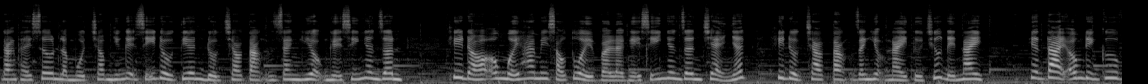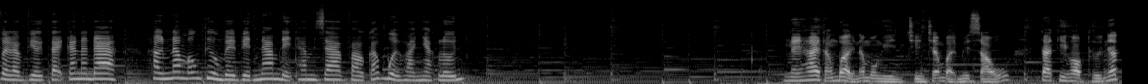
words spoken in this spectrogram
Đặng Thái Sơn là một trong những nghệ sĩ đầu tiên được trao tặng danh hiệu nghệ sĩ nhân dân. Khi đó ông mới 26 tuổi và là nghệ sĩ nhân dân trẻ nhất khi được trao tặng danh hiệu này từ trước đến nay. Hiện tại ông định cư và làm việc tại Canada. Hàng năm ông thường về Việt Nam để tham gia vào các buổi hòa nhạc lớn. Ngày 2 tháng 7 năm 1976, tại kỳ họp thứ nhất,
